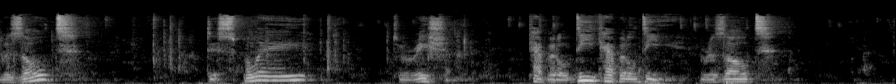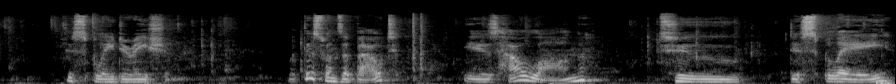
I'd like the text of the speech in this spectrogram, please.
result display duration. Capital D, capital D. Result display duration. What this one's about is how long to display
